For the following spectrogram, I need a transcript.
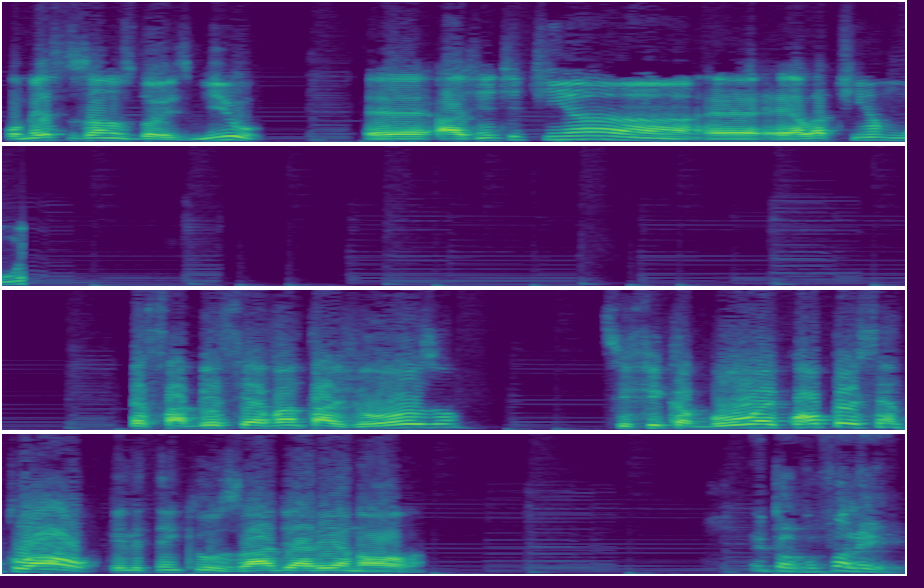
começo dos anos 2000, é, a gente tinha, é, ela tinha muito é saber se é vantajoso, se fica boa e qual percentual que ele tem que usar de areia nova. Então, como falei,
